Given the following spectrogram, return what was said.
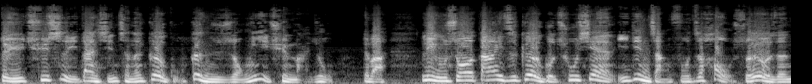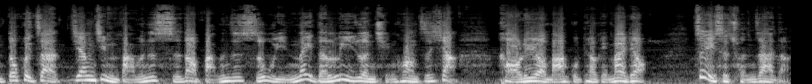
对于趋势一旦形成的个股更容易去买入，对吧？例如说，当一只个股出现一定涨幅之后，所有人都会在将近百分之十到百分之十五以内的利润情况之下，考虑要把股票给卖掉，这也是存在的。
